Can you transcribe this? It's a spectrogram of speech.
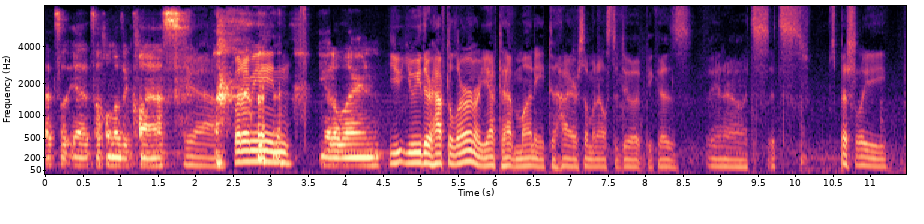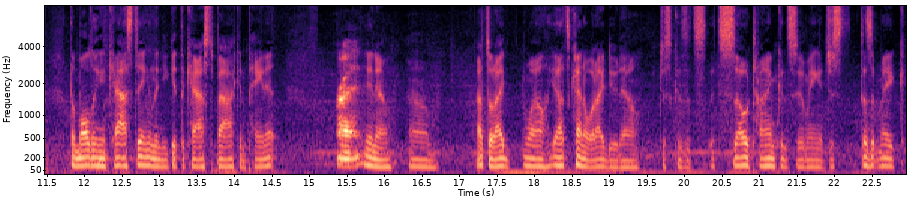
That's a, yeah, it's a whole nother class. Yeah, but I mean, You got to learn. you you either have to learn or you have to have money to hire someone else to do it because you know it's it's especially the molding and casting, and then you get the cast back and paint it. Right. you know um, that's what i well yeah that's kind of what i do now just because it's it's so time consuming it just doesn't make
